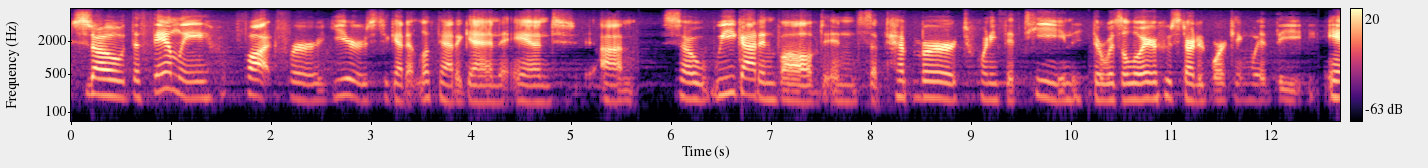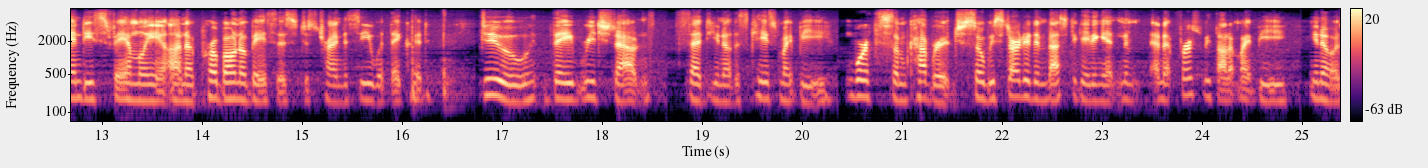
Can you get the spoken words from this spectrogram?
So the family fought for years to get it looked at again. And um, So we got involved in September 2015. There was a lawyer who started working with the Andes family on a pro bono basis, just trying to see what they could do. They reached out and said, you know, this case might be worth some coverage. So we started investigating it. And, and at first we thought it might be, you know, a,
